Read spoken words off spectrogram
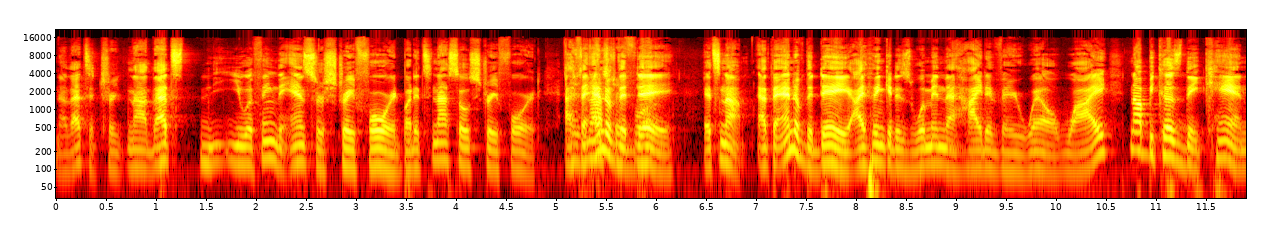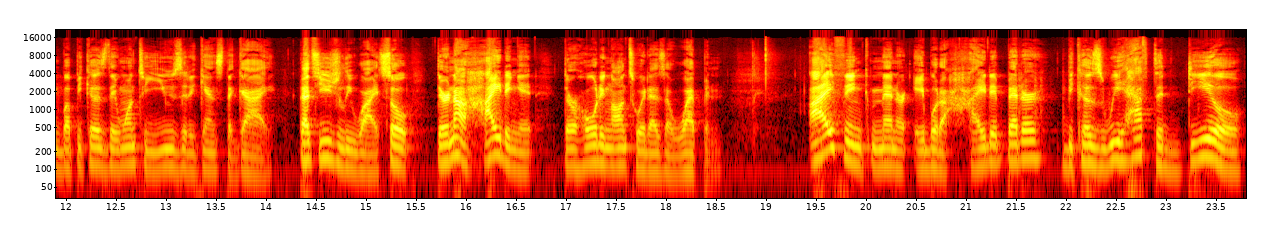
Now that's a trick. Now that's you would think the answer is straightforward, but it's not so straightforward. At It's the end of the day, it's not. At the end of the day, I think it is women that hide it very well. Why? Not because they can, but because they want to use it against the guy. That's usually why. So they're not hiding it; they're holding onto it as a weapon. I think men are able to hide it better because we have to deal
